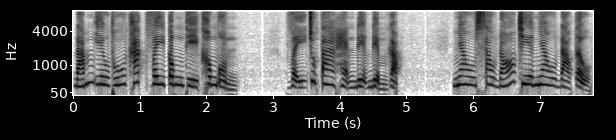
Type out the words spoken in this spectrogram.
Đám yêu thú khác vây công thì không ổn. Vậy chúng ta hẹn địa điểm gặp. Nhau sau đó chia nhau đào tẩu.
